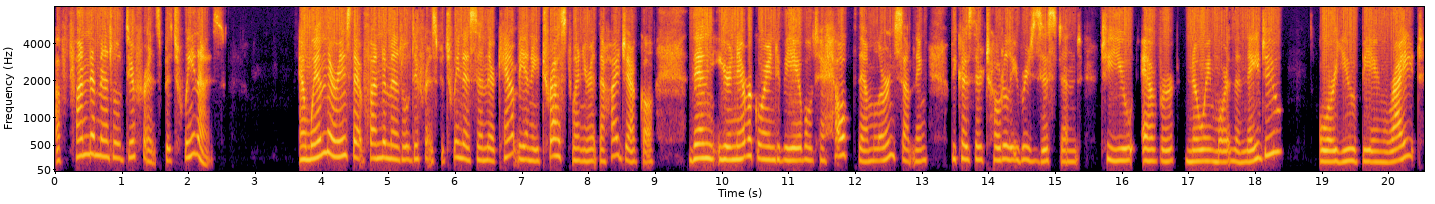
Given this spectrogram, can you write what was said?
a fundamental difference between us. And when there is that fundamental difference between us, and there can't be any trust when you're at the hijackal, then you're never going to be able to help them learn something because they're totally resistant to you ever knowing more than they do or you being right.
